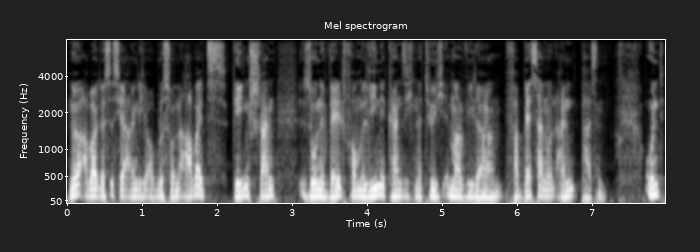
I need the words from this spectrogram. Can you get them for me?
Ne, aber das ist ja eigentlich auch bloß so ein Arbeitsgegenstand. So eine Weltformeline kann sich natürlich immer wieder verbessern und anpassen. Und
